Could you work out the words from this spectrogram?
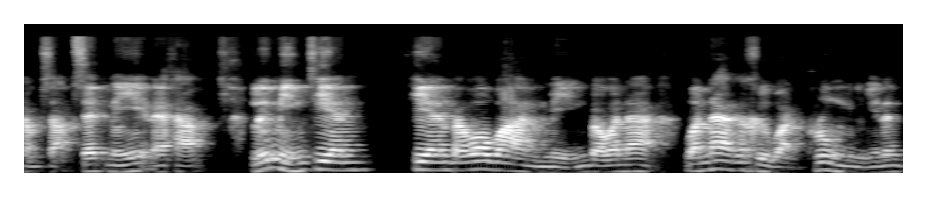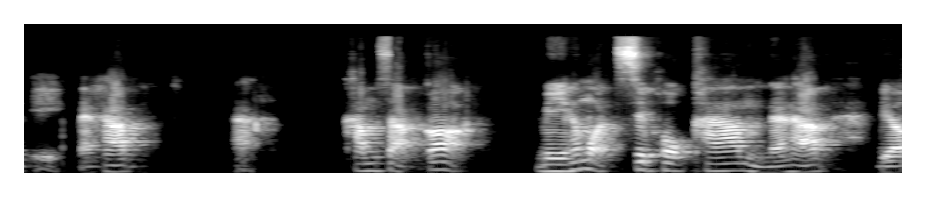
คำศัพท์เซตนี้นะครับ หรือหมิงเทียนเทียนแปลว่าวันหมิงแปลว่าหน้า วันหน้าก็คือวันพรุ่งนี้นั่นเองนะครับคำศัพท์ก็มีทั้งหมด 16 คำนะครับ เดี๋ยว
